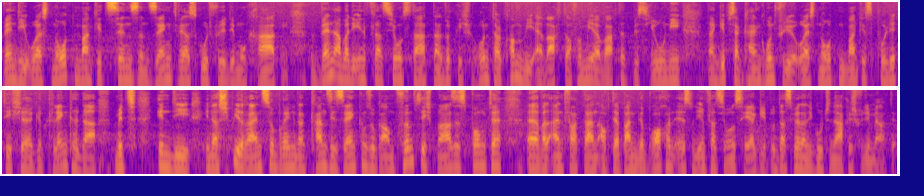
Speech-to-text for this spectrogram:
wenn die US-Notenbank die Zinsen senkt, wäre es gut für die Demokraten. Wenn aber die Inflationsdaten dann wirklich runterkommen, wie erwartet, auch von mir erwartet bis Juni, dann gibt es ja keinen Grund für die US-Notenbank, das politische Geplänkel da mit in, die, in das Spiel reinzubringen. Dann kann sie senken, sogar um 50 Basispunkte, äh, weil einfach dann auch der Bann gebrochen ist und die Inflation es hergibt. Und das wäre dann die gute Nachricht für die Märkte.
